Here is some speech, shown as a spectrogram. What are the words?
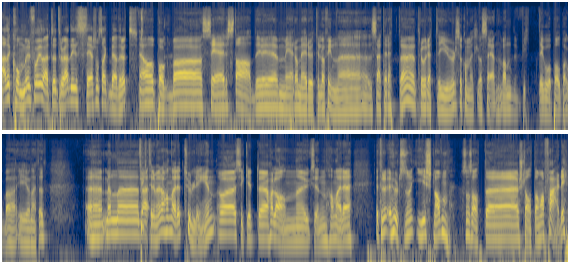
Nei, det kommer for United, tror jeg. De ser som sagt bedre ut. Ja, og Pogba ser stadig mer og mer ut til å finne seg til rette. Jeg tror etter jul så kommer vi til å se en vanvittig god Paul Pogba i United. Uh, men uh, Fikk dere med han derre tullingen, og sikkert uh, halvannen uke siden Han derre Jeg tror det hørtes ut som en irsk navn som sa at Zlatan var ferdig.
